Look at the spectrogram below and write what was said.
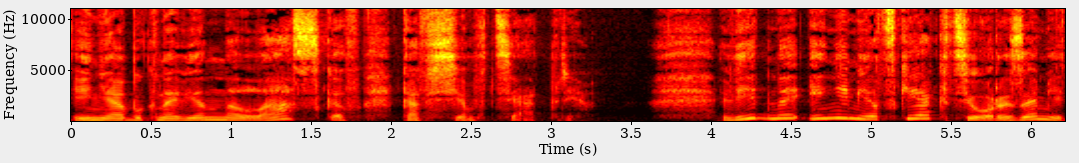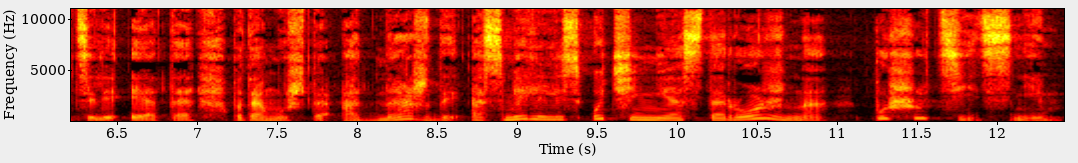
и необыкновенно ласков ко всем в театре. Видно, и немецкие актеры заметили это, потому что однажды осмелились очень неосторожно пошутить с ним.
